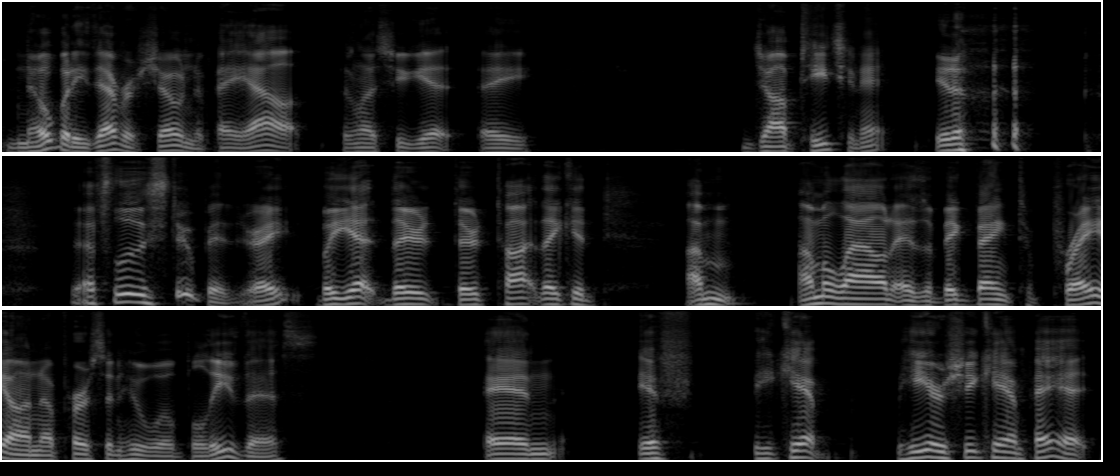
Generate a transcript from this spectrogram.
nobody's ever shown to pay out unless you get a job teaching it. You know, absolutely stupid, right? But yet they're they're taught they could. I'm I'm allowed as a big bank to prey on a person who will believe this, and if he can't, he or she can't pay it,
